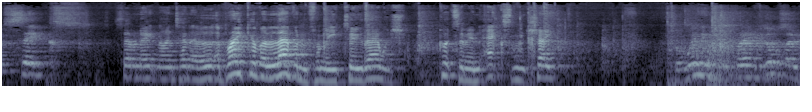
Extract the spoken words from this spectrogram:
six, seven, eight, nine, ten. A break of 11 for me too there, which puts him in excellent shape for winning this break. He's also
